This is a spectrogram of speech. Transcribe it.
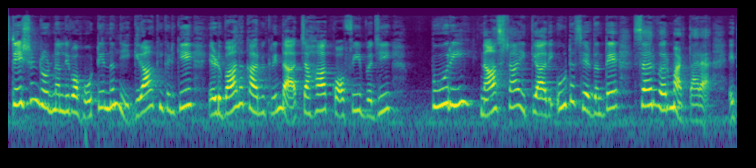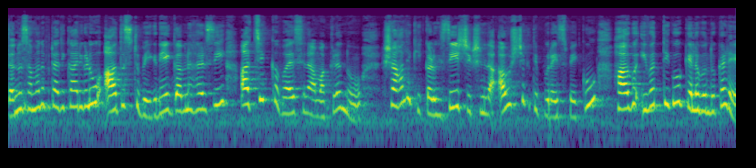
ಸ್ಟೇಷನ್ ರೋಡ್ನಲ್ಲಿರುವ ಹೋಟೆಲ್ನಲ್ಲಿ ಗಿರಾಕಿಗಳಿಗೆ ಎರಡು ಬಾಲ ಕಾರ್ಮಿಕರಿಂದ ಚಹಾ, ಕಾಫಿ, ಬಜಿ ಪೂರಿ, ನಾಷ್ಟಾ ಇತ್ಯಾದಿ ಊಟ ಸೇರಿದಂತೆ ಸರ್ವರ್ ಮಾಡ್ತಾರೆ. ಇದನ್ನು ಸಂಬಂಧಪಟ್ಟ ಅಧಿಕಾರಿಗಳು ಆದಷ್ಟು ಬೇಗನೆ ಗಮನಹರಿಸಿ ಆ ಚಿಕ್ಕ ವಯಸ್ಸಿನ ಮಕ್ಕಳನ್ನು ಶಾಲೆಗೆ ಕಳುಹಿಸಿ ಶಿಕ್ಷಣದ ಅವಶ್ಯಕತೆ ಪೂರೈಸಬೇಕು. ಹಾಗೂ ಇವತ್ತಿಗೂ ಕೆಲವೊಂದು ಕಡೆ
